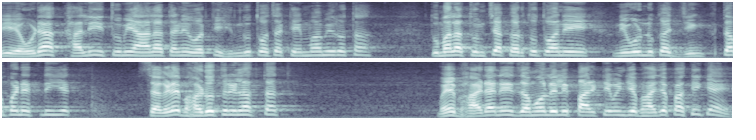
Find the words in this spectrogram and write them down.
एवढ्या खाली तुम्ही आलात आणि वरती हिंदुत्वाचा टेंबा मिरवता. तुम्हाला तुमच्या कर्तृत्वाने निवडणुका जिंकता पण येत नाही आहेत सगळे भाडोत्री लागतात. म्हणजे भाड्याने जमवलेली पार्टी म्हणजे भाजपा की काय?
